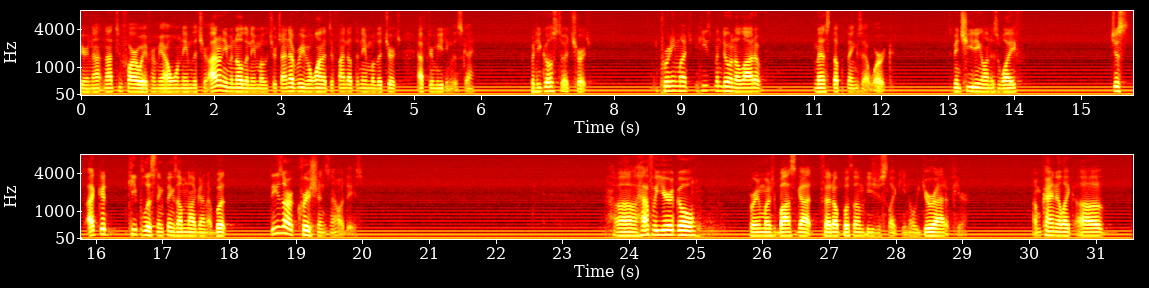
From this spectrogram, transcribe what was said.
here, not, not too far away from here. I won't name the church. I don't even know the name of the church. I never even wanted to find out the name of the church after meeting this guy. But he goes to a church. Pretty much, he's been doing a lot of messed up things at work. He's been cheating on his wife. Just, I could keep listing things I'm not gonna, but these are Christians nowadays. Uh, half a year ago, pretty much boss got fed up with him. He's just like, you know, you're out of here. I'm kind of like, uh,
